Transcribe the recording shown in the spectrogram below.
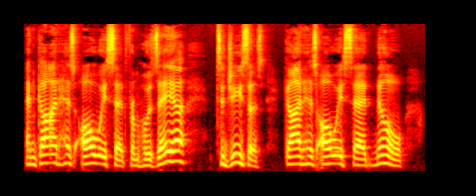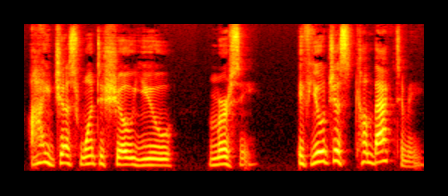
And God has always said, from Hosea to Jesus, God has always said, No, I just want to show you mercy. If you'll just come back to me,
